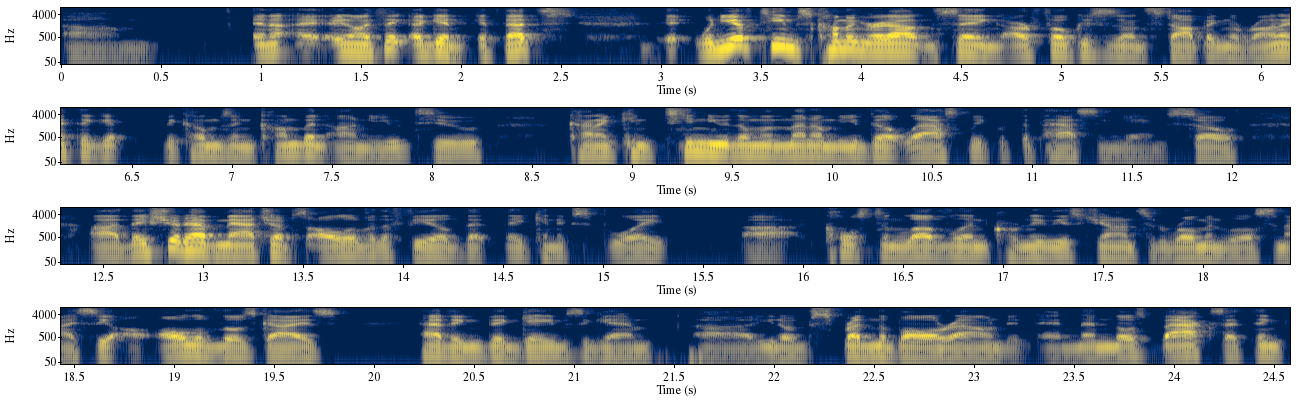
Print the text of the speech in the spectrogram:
Um, and I, you know, I think again, if that's when you have teams coming right out and saying our focus is on stopping the run, I think it becomes incumbent on you to kind of continue the momentum you built last week with the passing game. So uh, they should have matchups all over the field that they can exploit. Uh, Colston Loveland, Cornelius Johnson, Roman Wilson. I see all of those guys having big games again. Uh, you know, spreading the ball around, and, and then those backs. I think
